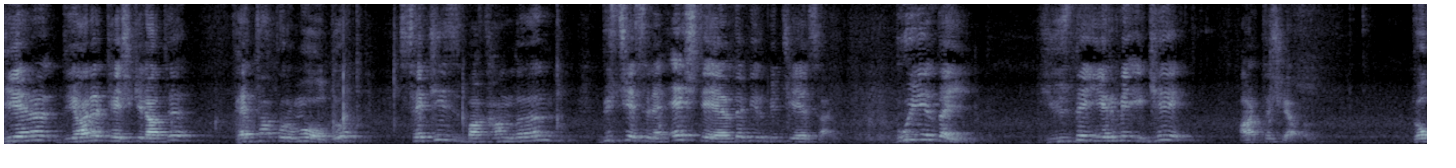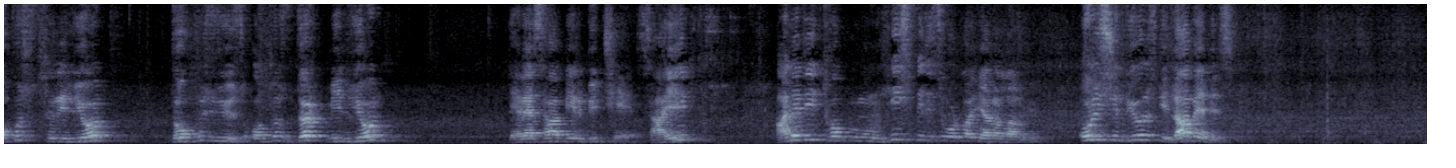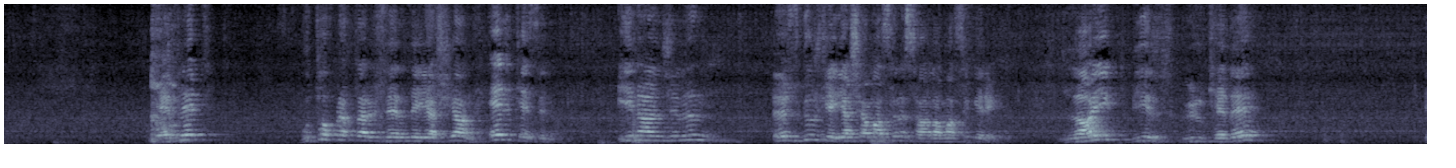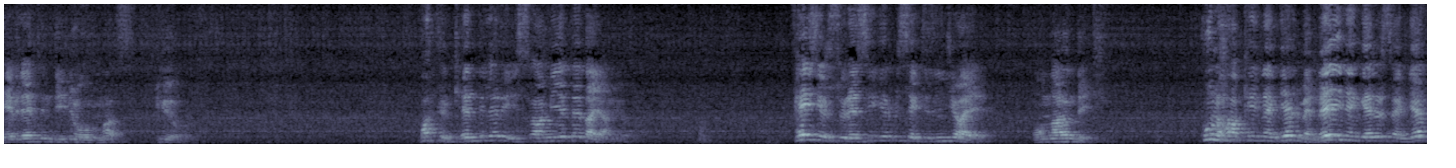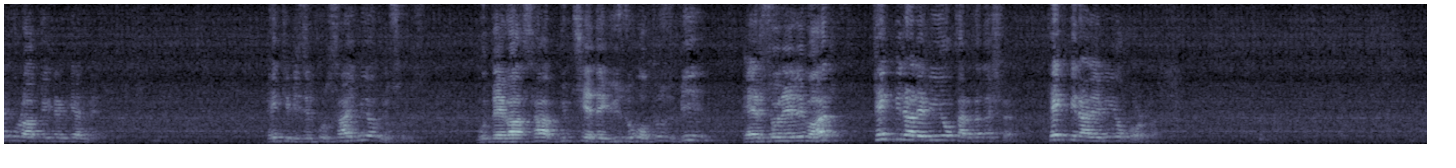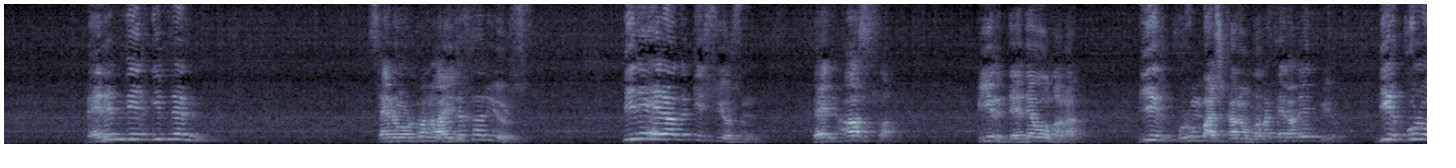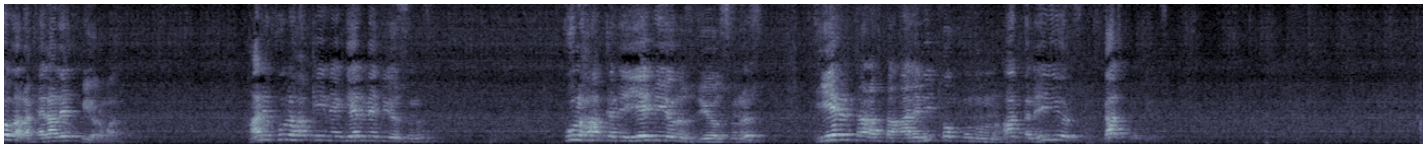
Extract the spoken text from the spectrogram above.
Diyanet, Diyanet Teşkilatı fetva kurumu oldu. Sekiz bakanlığın bütçesine eş değerde bir bütçeye sahip. Bu yılda yüzde yirmi iki artış yapıldı. 9 trilyon 934 milyon devasa bir bütçeye sahip Alevi toplumunun hiçbirisi oradan yararlanmıyor. Onun için diyoruz ki lav edilsin. Devlet bu topraklar üzerinde yaşayan herkesin inancının özgürce yaşamasını sağlaması gerekir. Laik bir ülkede devletin dini olmaz diyor. Bakın kendileri İslamiyet'e dayanıyor. Fecr suresi 28. ayet. Onların değil. Kul hakkıyla gelme. Neyle gelirsen gel kul hakkıyla gelme. Peki bizi kul saymıyor musunuz? Bu devasa bütçede 130 bin personeli var. Tek bir Alevi yok arkadaşlar. Tek bir Alevi yok orada. Benim vergimle sen oradan aylık alıyorsun. Biri helallik istiyorsun. Ben asla bir dede olarak, bir kurum başkanı olarak helal etmiyorum. Bir kul olarak helal etmiyorum hatta. Hani kul hakkıyla gelme diyorsunuz. Kul hakkını yemiyoruz diyorsunuz. Diğer tarafta Alevi toplumunun hakkını yiyorsunuz. Gasp ediyorsunuz.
